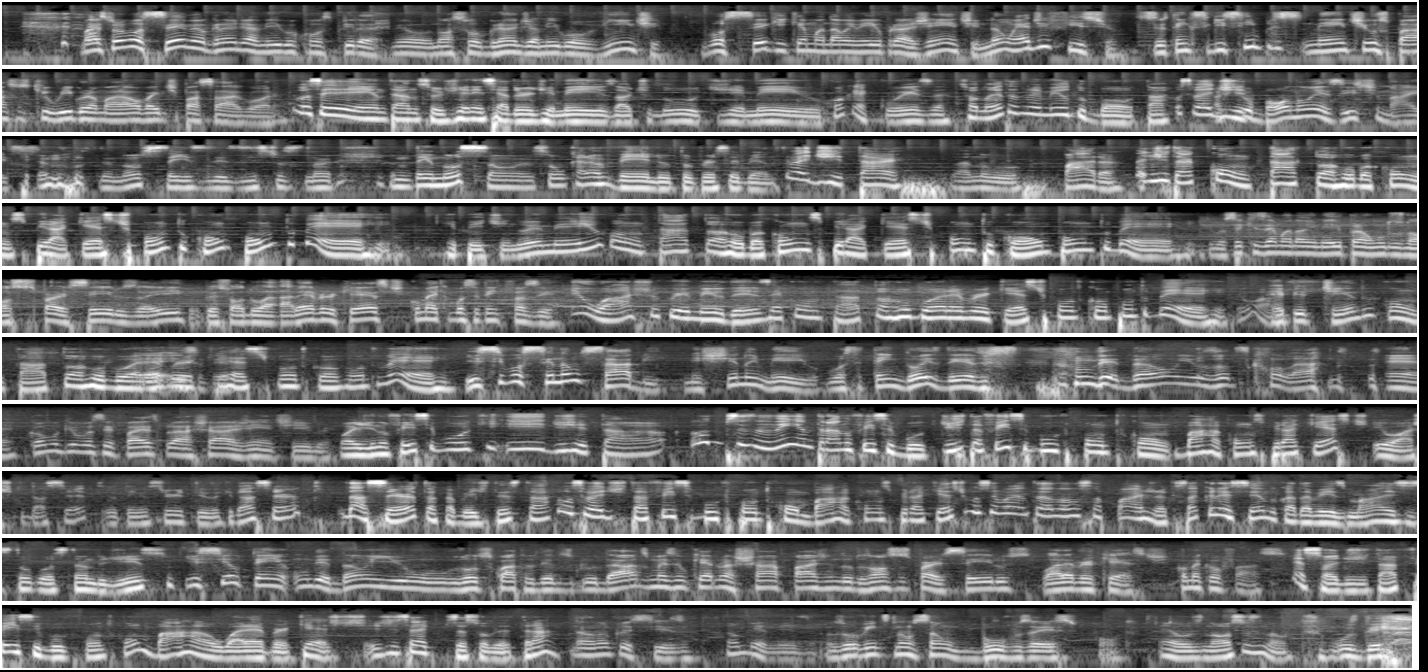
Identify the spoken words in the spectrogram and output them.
Mas pra você, meu grande amigo conspira, meu nosso grande amigo ouvinte, você que quer mandar um e-mail pra gente, não é difícil. Você tem que seguir simplesmente os passos que o Igor Amaral vai te passar agora. Se você entrar no seu gerenciador de e-mails, Outlook, Gmail, qualquer coisa, só não entra no e-mail do Ball, tá? Você vai Acho que digitar. o ball não existe mais. Eu não, eu não sei se existe ou se não. Eu não tenho noção. Eu sou um cara velho, tô percebendo. Você vai digitar lá no para, vai digitar contato arroba conspiracast.com.br. Repetindo o e-mail, contato arroba conspiracast.com.br. Se você quiser mandar um e-mail pra um dos nossos parceiros aí, o pessoal do Arevercast, como é que você tem que fazer? Eu acho que o e-mail deles é contato arroba whatevercast.com.br. Acho. Repetindo. Contato arroba É, isso whatevercast.com.br. E se você não sabe mexer no e-mail, você tem dois dedos, um dedão e os outros colados. É. Como que você faz pra achar a gente, Igor? Pode ir no Facebook e digitar. Ou não precisa nem entrar no Facebook. Digita facebook.com barra conspiracast. Eu acho que dá certo. Eu tenho certeza que dá certo. Dá certo, eu acabei de testar. Então você vai digitar facebook.com barra conspiracast e você vai entrar na nossa página, que está crescendo cada vez mais. Estou gostando disso. E se eu tenho um dedão e um- os outros quatro dedos grudados, mas eu quero achar a página dos nossos parceiros, o Whatevercast, como é que eu faço? É só digitar facebook.com barra whatevercast. Será que precisa soletrar? Não, não precisa. Então beleza. Os ouvintes não são burros a esse ponto. É, os nossos não. Os deles.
